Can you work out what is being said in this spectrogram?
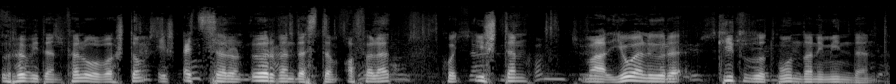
röviden felolvastam, és egyszerűen örvendeztem a felett, hogy Isten már jó előre ki tudott mondani mindent.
